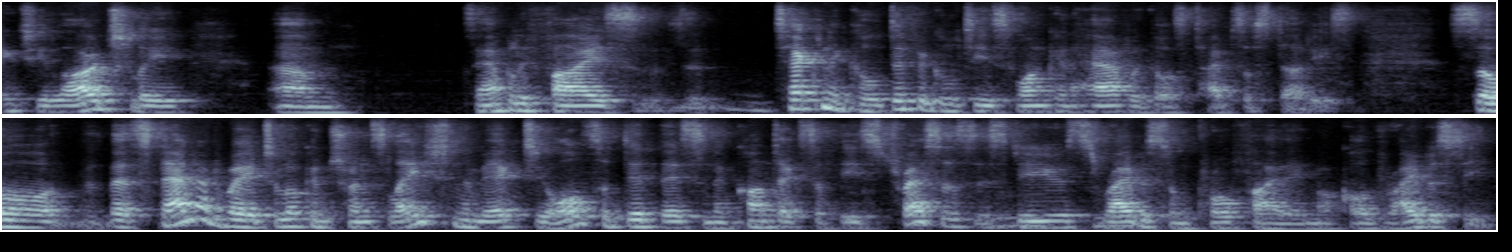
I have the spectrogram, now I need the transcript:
actually largely um, exemplifies the technical difficulties one can have with those types of studies. So the standard way to look in translation, and we actually also did this in the context of these stresses, is to use ribosome profiling or called RiboSeq,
